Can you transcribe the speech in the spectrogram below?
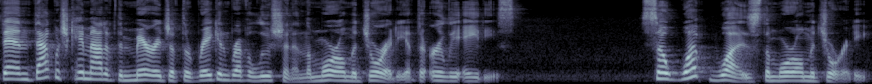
than that which came out of the marriage of the Reagan Revolution and the moral majority of the early 80s. So, what was the moral majority?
